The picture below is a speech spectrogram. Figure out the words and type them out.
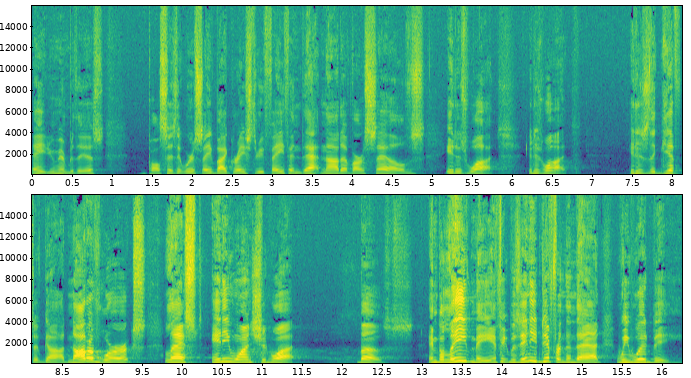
8, you remember this. Paul says that we're saved by grace through faith, and that not of ourselves. It is what? It is what? It is the gift of God, not of works, lest anyone should what? Boast. And believe me, if it was any different than that, we would be.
